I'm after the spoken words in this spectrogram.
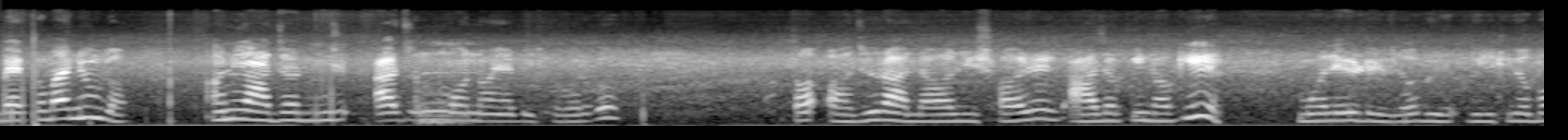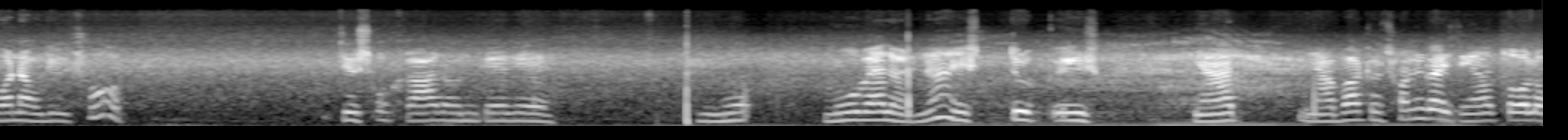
back to my new vlog अनि आज आज म नयाँ भिडियो गरेको। त हजुरहरूलाई अलि सरी आज किनकि मैले ढिलो भिडियो बनाउँदैछु त्यसको कारण के अरे मो मोबाइल होइन यस्तो यस- यहाँ यहाँबाट छ नि गाइस यहाँ तल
